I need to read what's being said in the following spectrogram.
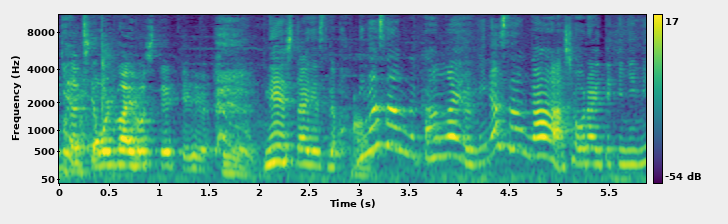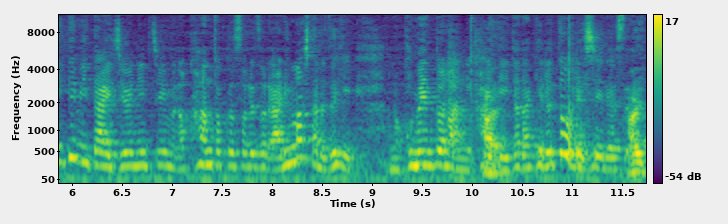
気なうちでお祝いをしてっていう。ねしたいです。けど、はい。皆さんが考える皆さんが将来的に見てみたい12チームの監督それぞれありましたらぜひあのコメント欄に書いていただけると嬉しいです。はい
